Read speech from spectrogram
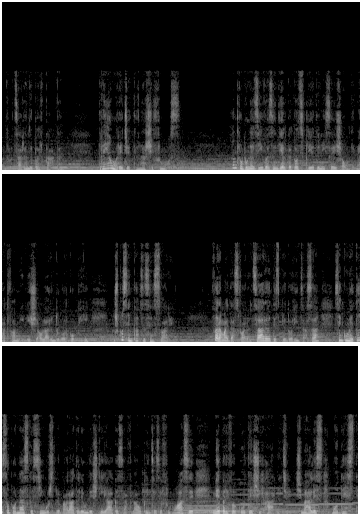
într-o țară îndepărtată, trăia un rege tânăr și frumos. Într-o bună zi, văzând el că toți prietenii săi și-au întemeiat familii și au la rândul lor copii, își puse în cap să se însoare. Fără a mai da sfoară în țară despre dorința sa, se încumetă să o pornească singur spre palatele unde știa că se aflau prințese frumoase, neprefăcute și harnice, și mai ales modeste.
